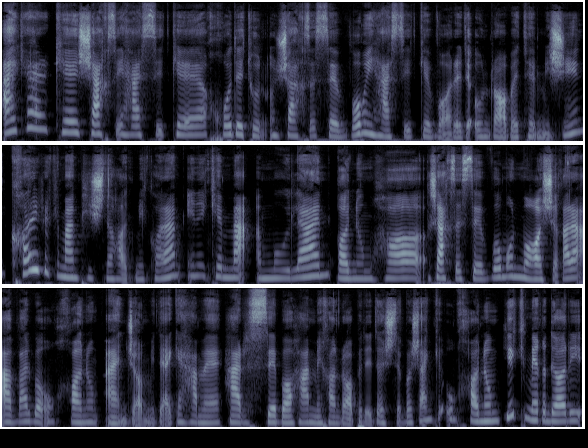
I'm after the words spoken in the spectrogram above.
اگر که شخصی هستید که خودتون اون شخص سومی هستید که وارد اون رابطه میشین کاری رو که من پیشنهاد می‌کنم اینه که معمولا خانم ها شخص سوم اون معاشقه رو اول با اون خانم انجام میده. اگه همه هر سه با هم می‌خوان رابطه داشته باشن که اون خانم یک مقداری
